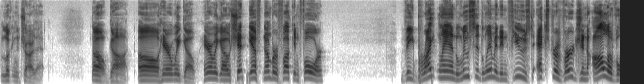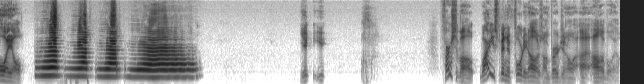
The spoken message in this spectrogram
looking to char that. Oh, God. Oh, here we go. Here we go. Shit gift number fucking four. The Brightland Lucid Lemon infused extra virgin olive oil. You, you, first of all, why are you spending forty dollars on virgin oil, uh, olive oil?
